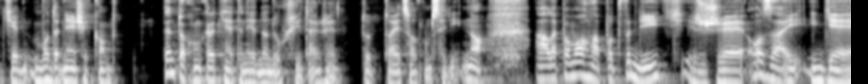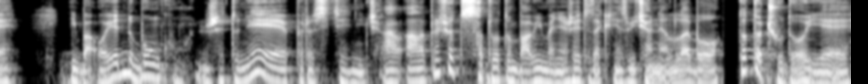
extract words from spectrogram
tie modernejšie komp- tento konkrétne je ten jednoduchší, takže to, to aj celkom sedí. No, ale pomohla potvrdiť, že ozaj ide iba o jednu bunku, že to nie je proste nič. Ale prečo sa tu o tom bavíme, nie? že je to také nezvyčajné? Lebo toto čudo je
